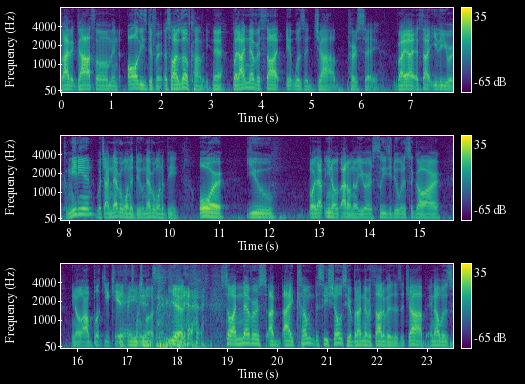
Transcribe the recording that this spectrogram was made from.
Live at Gotham and all these different. So I love comedy. Yeah. But I never thought it was a job per se, right? I, I thought either you were a comedian, which I never want to do, never want to be, or you, or that you know, I don't know, you're a sleazy dude with a cigar. You know, I'll book you, kid, The for twenty bucks. Yeah. So I never, I I come to see shows here, but I never thought of it as a job. And I was,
